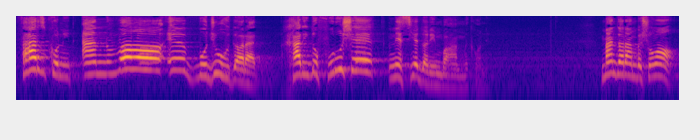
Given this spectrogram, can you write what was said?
فرض کنید انواع وجوه دارد. خرید و فروش نسیه داریم با هم می‌کنیم. من دارم به شما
